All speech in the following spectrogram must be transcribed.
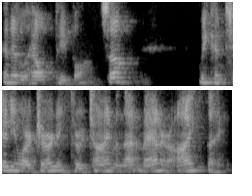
and it'll help people. So we continue our journey through time in that manner, I think.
